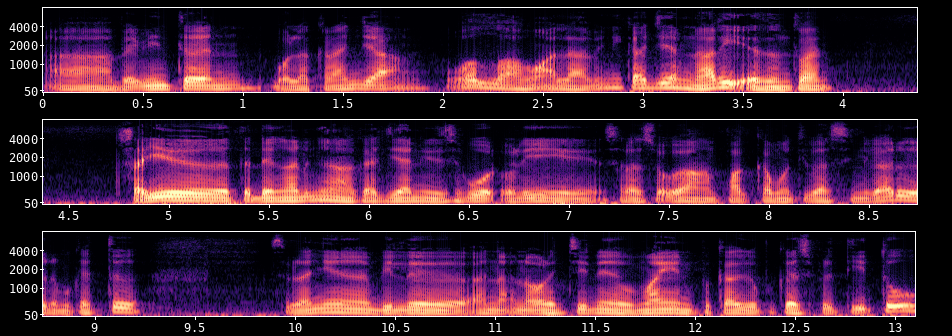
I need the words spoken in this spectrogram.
uh, badminton, bola keranjang. Wallahu alam. Ini kajian menarik ya tuan-tuan. Saya terdengar-dengar kajian ini disebut oleh salah seorang pakar motivasi negara dan berkata sebenarnya bila anak-anak orang Cina bermain perkara-perkara seperti itu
